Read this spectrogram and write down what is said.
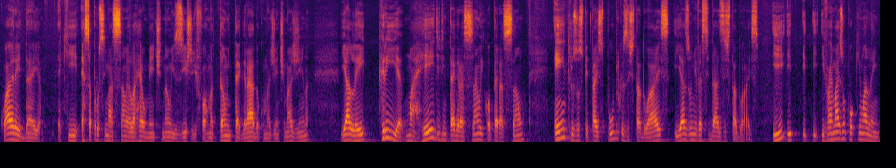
Qual era a ideia? é que essa aproximação ela realmente não existe de forma tão integrada como a gente imagina, e a lei cria uma rede de integração e cooperação entre os hospitais públicos estaduais e as universidades estaduais. E, e, e, vai mais um pouquinho além.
